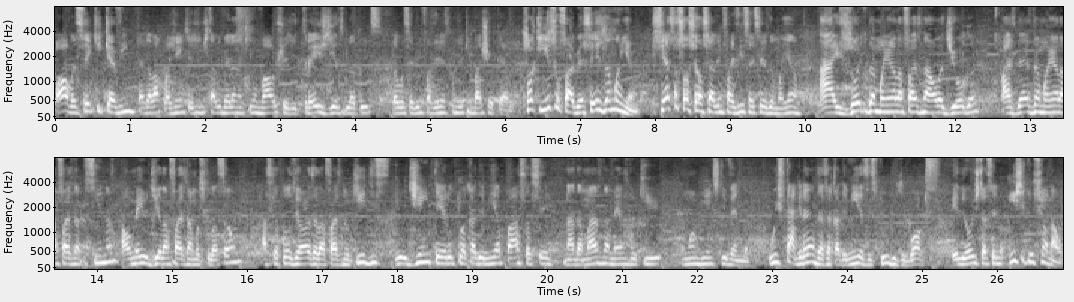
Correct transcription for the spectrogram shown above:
Ó, oh, você que quer vir, pega lá com a gente, a gente tá liberando aqui um voucher de três dias gratuitos para você vir fazer responder aqui embaixo eu quero. Só que isso, Fábio, é seis da manhã. Se essa social selling faz isso às seis da manhã, às oito da manhã ela faz na aula de yoga, às 10 da manhã ela faz na piscina, ao meio-dia ela faz na musculação, às 14 horas ela faz no Kids e o dia inteiro tua academia passa a ser nada mais nada menos do que um ambiente de venda. O Instagram das academias, estúdios, o box, ele hoje está sendo institucional.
